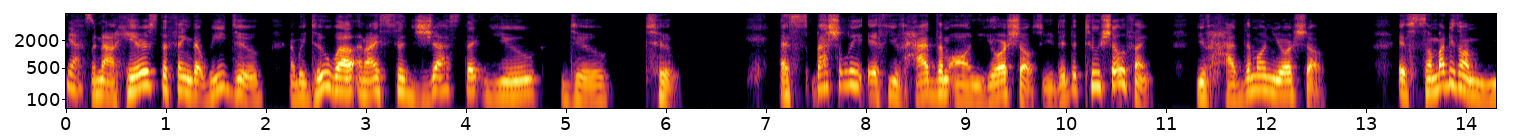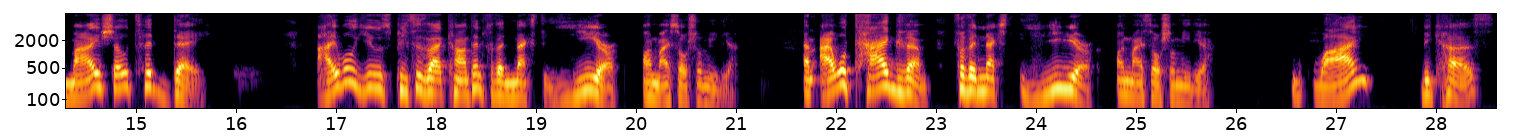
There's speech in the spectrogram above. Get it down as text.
yes. But now here's the thing that we do, and we do well, and I suggest that you do too. Especially if you've had them on your show. So you did the two show thing, you've had them on your show. If somebody's on my show today, I will use pieces of that content for the next year on my social media. And I will tag them for the next year on my social media. Why? Because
